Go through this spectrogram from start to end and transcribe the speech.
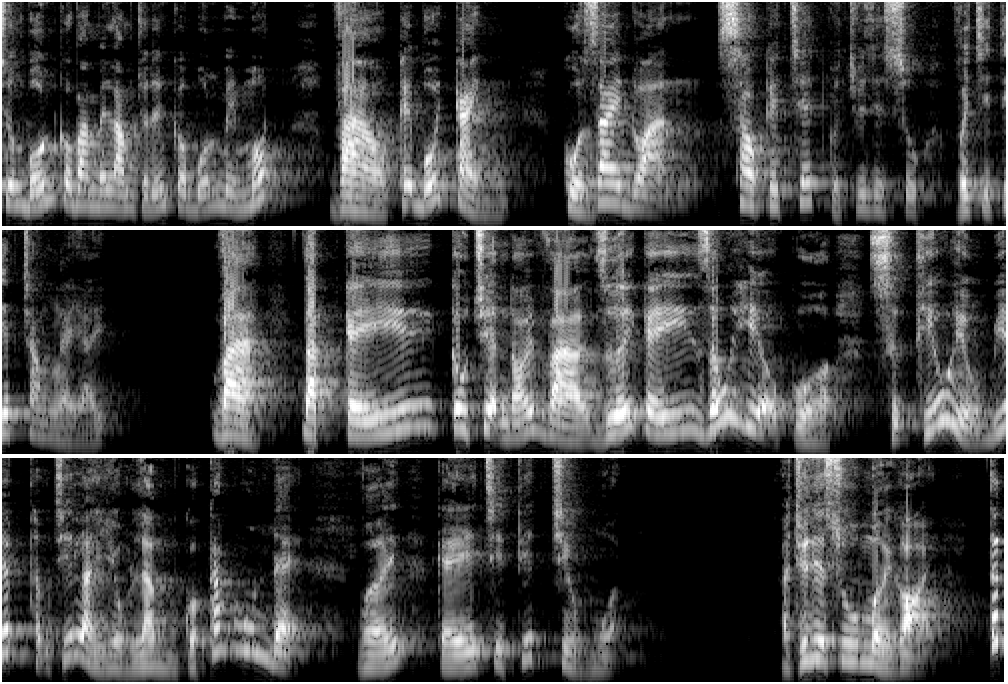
chương 4 câu 35 cho đến câu 41 vào cái bối cảnh của giai đoạn sau cái chết của Chúa Giêsu với chi tiết trong ngày ấy. Và đặt cái câu chuyện đó và dưới cái dấu hiệu của sự thiếu hiểu biết, thậm chí là hiểu lầm của các môn đệ với cái chi tiết chiều muộn. Và Chúa Giêsu mời gọi tất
